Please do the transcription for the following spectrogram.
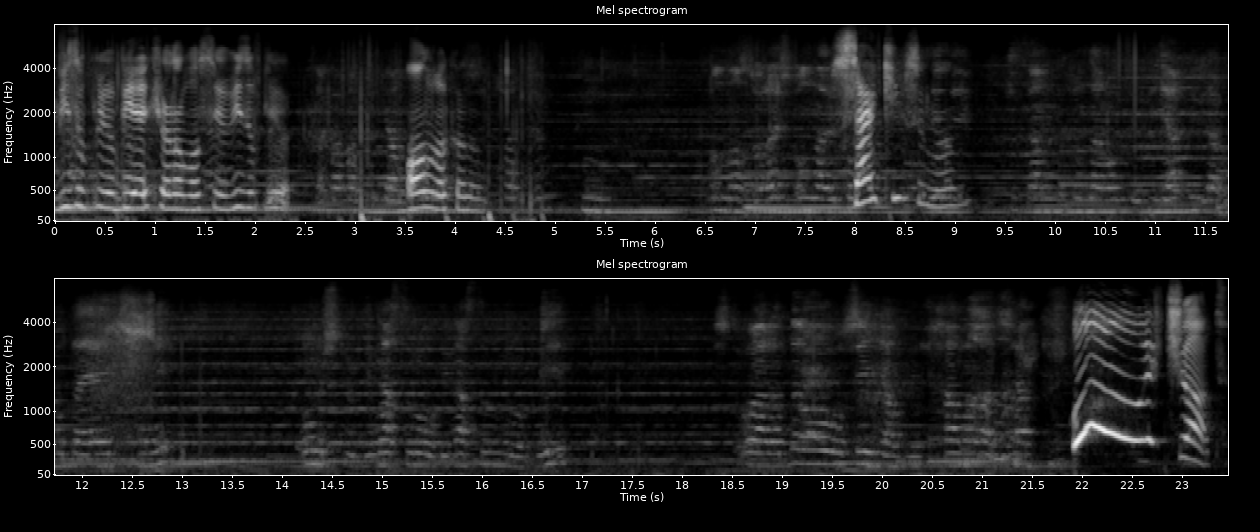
bir zıplıyor, bir ekrana basıyor, bir zıplıyor. Al bakalım. Sen kimsin lan? Konuşturdu. Nasıl headshot.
